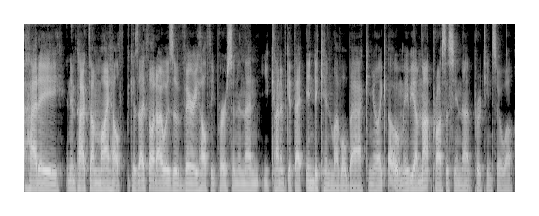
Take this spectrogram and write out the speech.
had a an impact on my health because I thought I was a very healthy person. And then you kind of get that indican level back and you're like, "Oh, maybe I'm not processing that protein so well."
